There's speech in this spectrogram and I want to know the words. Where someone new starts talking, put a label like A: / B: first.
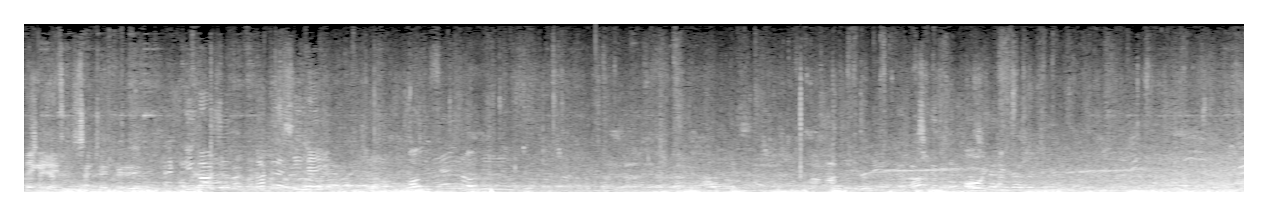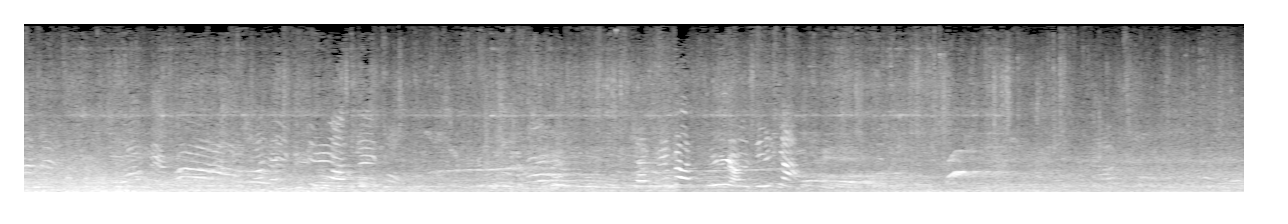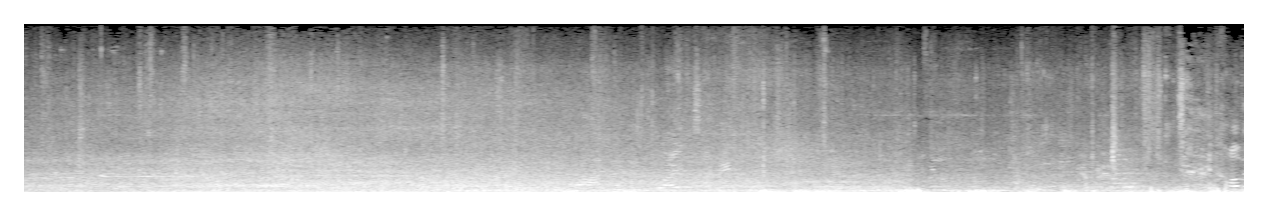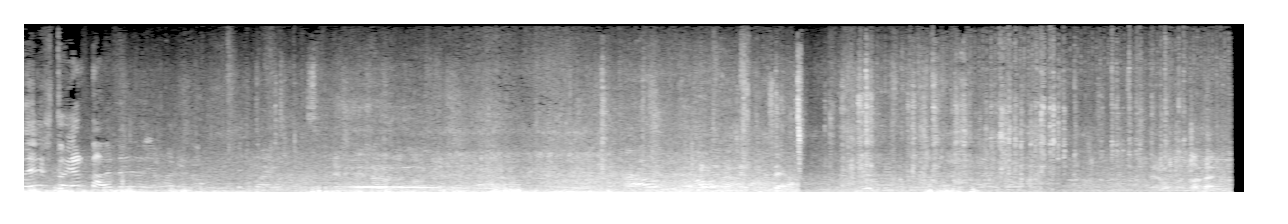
A: 네, 네, 네, 이거 나그 Joder, estoy harta de tener a llamar.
